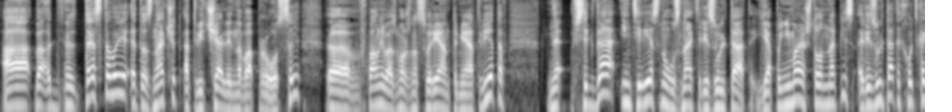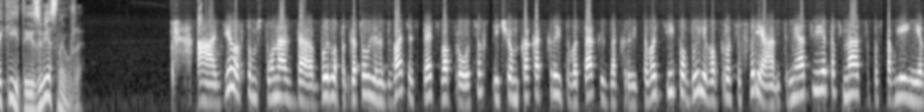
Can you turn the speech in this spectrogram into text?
А, а тестовые это значит отвечали на вопросы, э, вполне возможно с вариантами ответов. Э, всегда интересно узнать результаты. Я понимаю, что он написан. Результаты хоть какие-то известны уже? А дело в том, что у нас, да, было подготовлено 25 вопросов, причем как открытого, так и закрытого типа. Были вопросы с вариантами ответов на сопоставление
